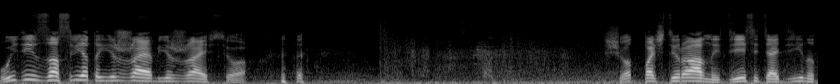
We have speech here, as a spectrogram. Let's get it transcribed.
Уйди из-за света, езжай, объезжай, все. Счет почти равный, 10-11.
